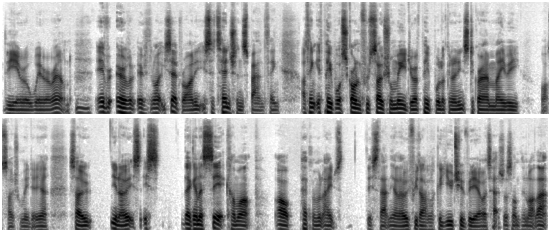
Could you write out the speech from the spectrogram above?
the era we're around. Mm. Every, every, everything like you said, Ryan, it's a attention span thing. I think if people are scrolling through social media, if people are looking on Instagram, maybe what social media, yeah. So you know, it's it's they're going to see it come up. Oh, peppermint apes, this, that, and the other. If we have like a YouTube video attached or something like that,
